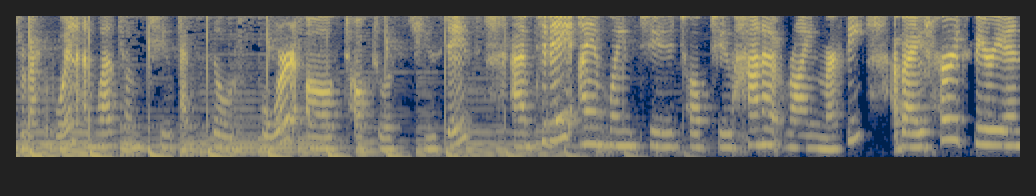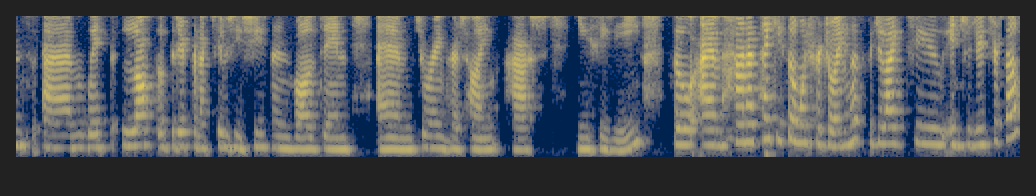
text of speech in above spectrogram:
is Rebecca Boyle, and welcome to episode four of Talk to Us Tuesdays. Um, today, I am going to talk to Hannah Ryan Murphy about her experience um, with lots of the different activities she's been involved in um, during her time at UCD. So, um, Hannah, thank you so much for joining us. Would you like to introduce yourself?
